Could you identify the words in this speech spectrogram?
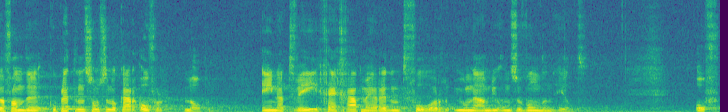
Waarvan de coupletten soms in elkaar overlopen. 1 na 2, gij gaat mij reddend voor, uw naam die onze wonden hield. Of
